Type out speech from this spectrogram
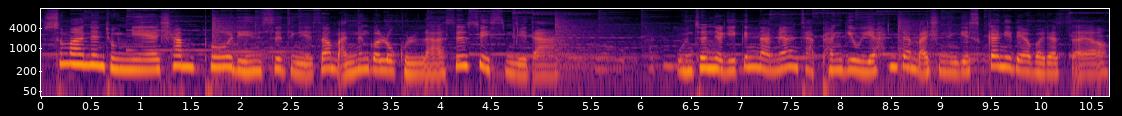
수많은 종류의 샴푸, 린스 등에서 맞는 걸로 골라 쓸 수 있습니다. 온천역이 끝나면 자판기 위에 한잔 마시는 게 습관이 되어 버렸어요.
